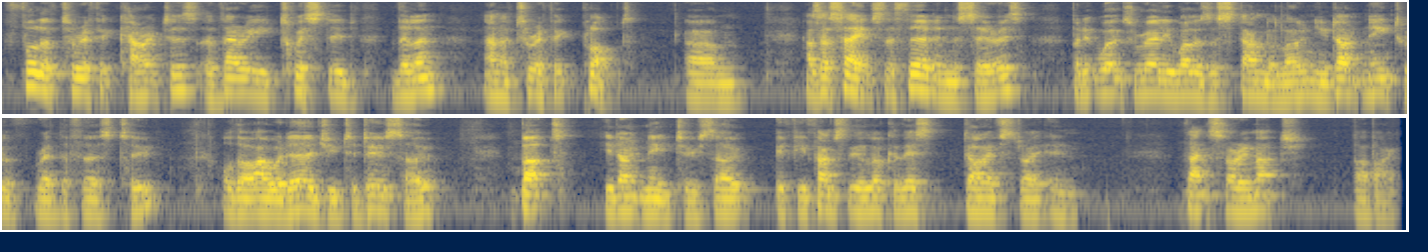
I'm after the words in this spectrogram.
full of terrific characters, a very twisted villain and a terrific plot. Um, as I say, it's the third in the series but it works really well as a standalone. You don't need to have read the first two, although I would urge you to do so, but you don't need to. So if you fancy the look of this, dive straight in. Thanks very much. Bye bye.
